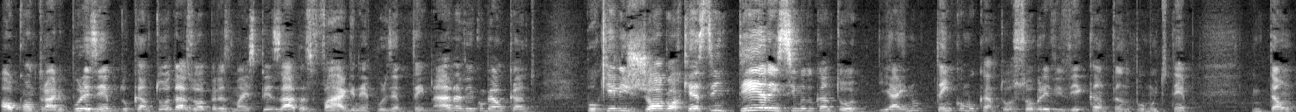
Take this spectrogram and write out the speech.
Ao contrário, por exemplo, do cantor das óperas mais pesadas, Wagner, por exemplo, não tem nada a ver com bel canto, porque ele joga a orquestra inteira em cima do cantor. E aí não tem como o cantor sobreviver cantando por muito tempo. Então,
